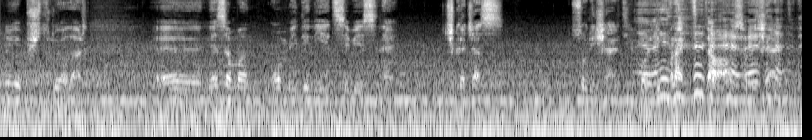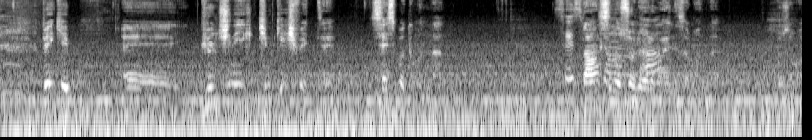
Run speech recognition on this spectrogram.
bunu yapıştırıyorlar. E, ne zaman o medeniyet seviyesine çıkacağız? Soru işareti. Evet. bıraktık tamam soru Evet. işaretini. Peki e, Gülçin'i ilk kim keşfetti? Ses bakımından. Ses Dansını da soruyorum bakımından- aynı zamanda. O zaman.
